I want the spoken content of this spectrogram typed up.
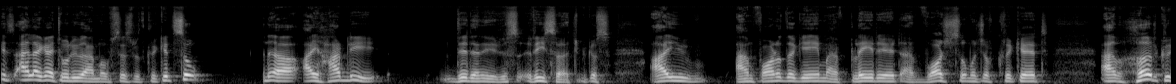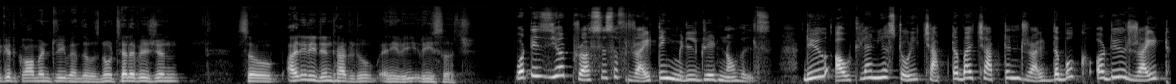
it's I, like I told you, I'm obsessed with cricket. So uh, I hardly did any research because I am fond of the game. I've played it. I've watched so much of cricket. I've heard cricket commentary when there was no television. So I really didn't have to do any re- research. What is your process of writing middle grade novels? Do you outline your story chapter by chapter and write the book, or do you write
